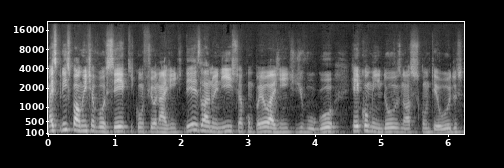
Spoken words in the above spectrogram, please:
mas principalmente a você que confiou na gente desde lá no início, acompanhou a gente, divulgou, recomendou os nossos conteúdos.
